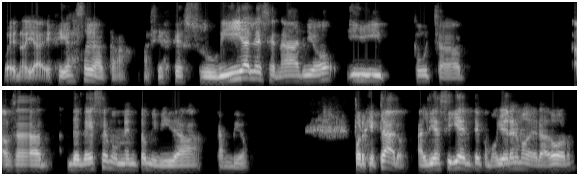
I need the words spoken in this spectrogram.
Bueno, ya dije, ya estoy acá. Así es que subí al escenario y, pucha, o sea, desde ese momento mi vida cambió. Porque claro, al día siguiente, como yo era el moderador,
